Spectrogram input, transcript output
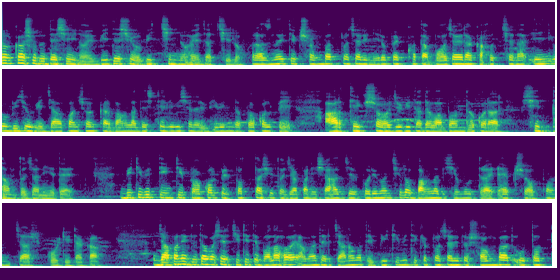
সরকার শুধু দেশেই নয়, বিদেশেও বিচ্ছিন্ন হয়ে যাচ্ছিল। রাজনৈতিক সংবাদ প্রচারে নিরপেক্ষতা বজায় রাখা হচ্ছে না। এই অভিযোগে জাপান সরকার বাংলাদেশ টেলিভিশনের বিভিন্ন প্রকল্পে আর্থিক সহযোগিতা দেওয়া বন্ধ করার সিদ্ধান্ত জানিয়ে দেয়। বিটিভির তিনটি প্রকল্পের প্রত্যাশিত জাপানি সাহায্যের পরিমাণ ছিল বাংলাদেশি মুদ্রায় একশো পঞ্চাশ কোটি টাকা। জাপানি দূতাবাসের চিঠিতে বলা হয়, আমাদের জানামতে বিটিভি থেকে প্রচারিত সংবাদ ও তথ্য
